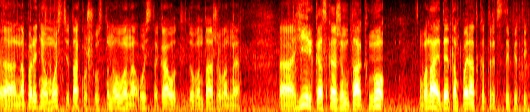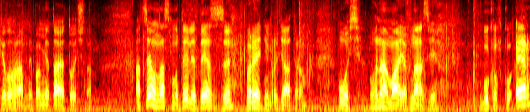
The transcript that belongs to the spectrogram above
Е, На передньому мості також встановлена ось така от довантажувана е, гірка, скажімо так. Ну, вона йде там порядка 35 кг, не пам'ятаю точно. А це у нас модель йде з переднім радіатором. Ось, вона має в назві буковку R.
